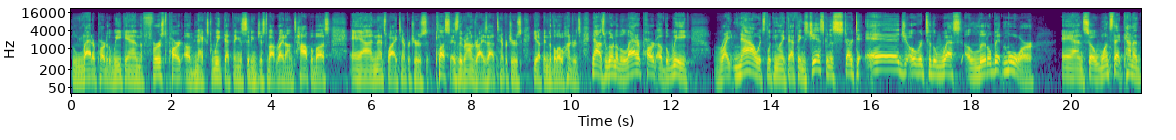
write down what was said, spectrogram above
the latter part of the weekend, the first part of next week. That thing is sitting just about right on top of us. And that's why temperatures, plus as the ground dries out, temperatures get up into the low hundreds. Now, as we go into the latter part of the week, Right now, it's looking like that thing's just going to start to edge over to the west a little bit more and so once that kind of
